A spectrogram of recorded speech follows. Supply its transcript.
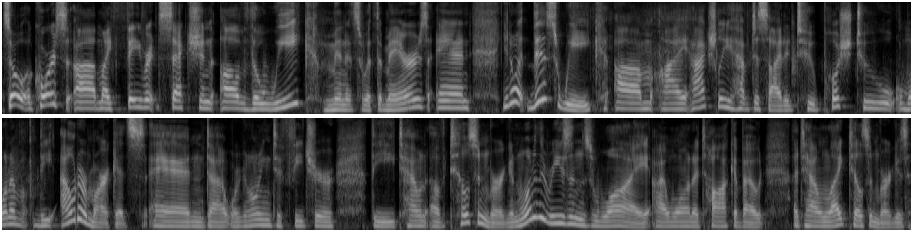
So, of course, uh, my favorite section of the week, Minutes with the Mayors. And you know what? This week, um, I actually have decided to push to one of the outer markets, and uh, we're going to feature the town of Tillsonburg. And one of the reasons why I want to talk about a town like Tillsonburg is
